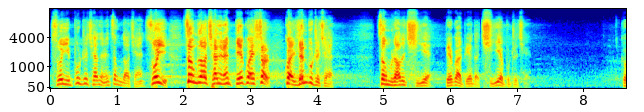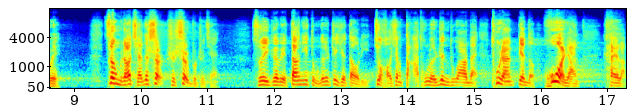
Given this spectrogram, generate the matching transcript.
所以不值钱的人挣不到钱。所以挣不到钱的人别怪事儿，怪人不值钱。挣不着的企业别怪别的，企业不值钱。各位，挣不着钱的事儿是事儿不值钱。所以各位，当你懂得了这些道理，就好像打通了任督二脉，突然变得豁然开朗。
